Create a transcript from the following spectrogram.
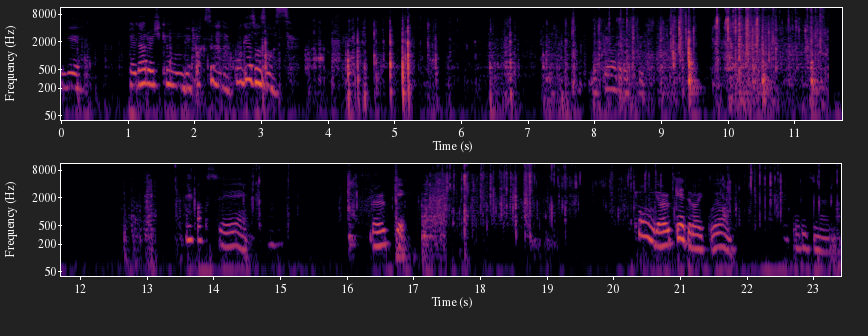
이게 배달을 시켰는데 박스가 다 구겨져서 왔어요. 몇 개가 들었을지. 한 박스에 10개. 총 10개 들어있고요. 오리지널 맛.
